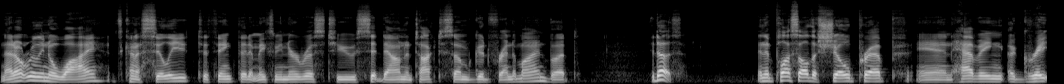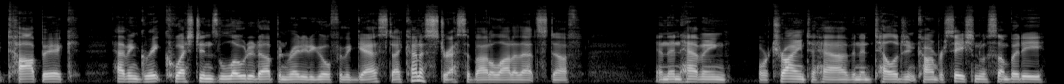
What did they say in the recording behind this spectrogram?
And I don't really know why. It's kind of silly to think that it makes me nervous to sit down and talk to some good friend of mine, but it does. And then plus all the show prep and having a great topic, having great questions loaded up and ready to go for the guest. I kind of stress about a lot of that stuff. And then having or trying to have an intelligent conversation with somebody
